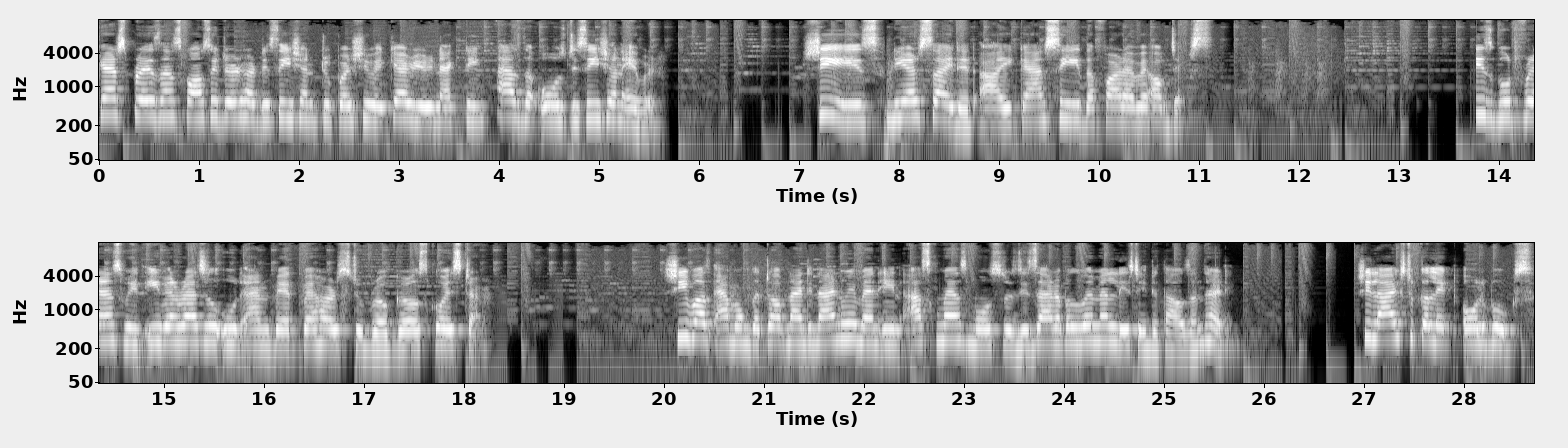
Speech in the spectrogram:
Kat's presence considered her decision to pursue a career in acting as the worst decision ever. She is nearsighted, I can see the faraway objects. She is good friends with Evan Rachel Wood and Beth Behrs, two Broke Girls co-star. She was among the top 99 women in Askmen's Most Desirable Women list in 2013. She likes to collect old books,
